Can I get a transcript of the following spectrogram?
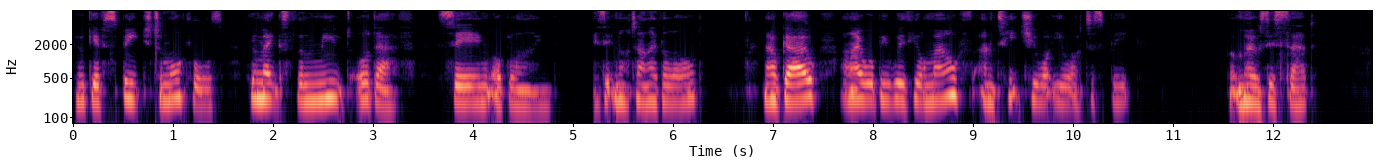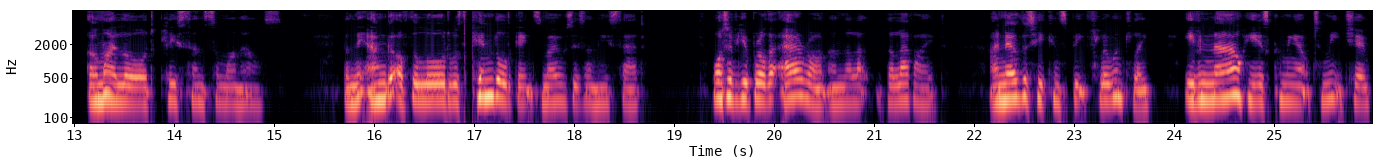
Who gives speech to mortals, who makes them mute or deaf, seeing or blind? Is it not I, the Lord? Now go, and I will be with your mouth and teach you what you are to speak. But Moses said, O my Lord, please send someone else. Then the anger of the Lord was kindled against Moses, and he said, What of your brother Aaron and the, Le- the Levite? I know that he can speak fluently. Even now he is coming out to meet you.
